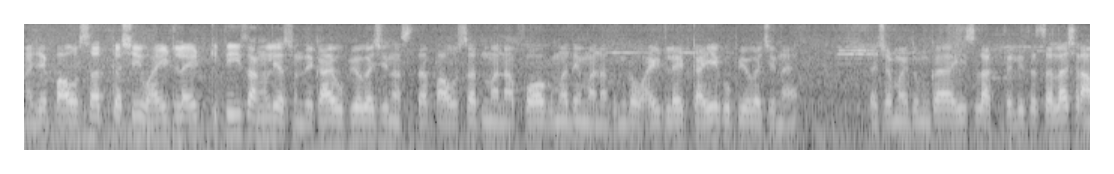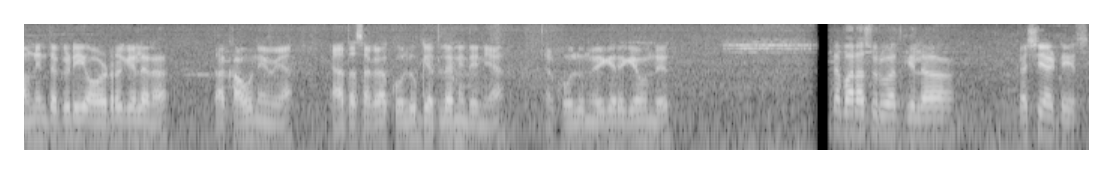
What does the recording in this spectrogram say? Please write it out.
म्हणजे पावसात कशी व्हाईट लाइट कितीही चांगली असून दे काय उपयोगाची नसता. पावसात म्हणा फॉगमध्ये म्हणा तुमका व्हाईट लाइट काही एक उपयोगाची नाही. त्याच्यामुळे तुमका हीच लागतली. तर चला श्रावणीन तकडी ऑर्डर केलं ना तर खाऊन येऊया. आता सगळा खोलूक घेतला नाही त्यांनी या खोलून वगैरे घेऊन देत. तर बरा सुरुवात केलं? कशी आहे टेस्ट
